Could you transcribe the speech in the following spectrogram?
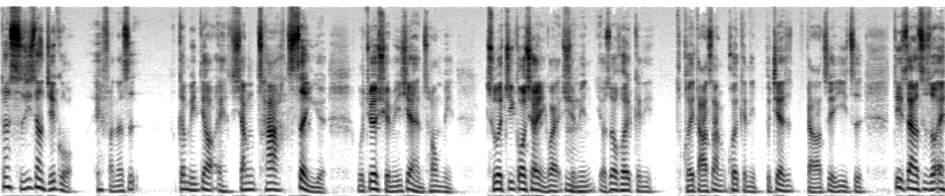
但实际上结果哎反而是跟民调哎相差甚远。我觉得选民现在很聪明。除了机构效应以外，选民有时候会给你回答上，会给你不见得是表达自己意志。第三个是说，哎，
